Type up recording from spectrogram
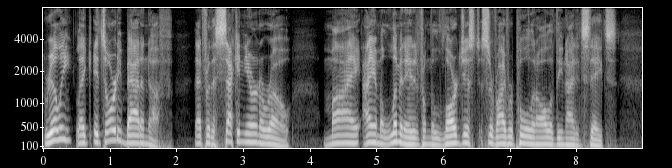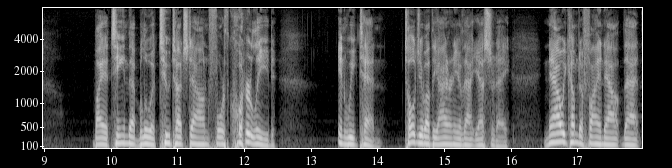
really, like, it's already bad enough that for the second year in a row, my I am eliminated from the largest survivor pool in all of the United States by a team that blew a two touchdown fourth quarter lead in week 10. Told you about the irony of that yesterday. Now we come to find out that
